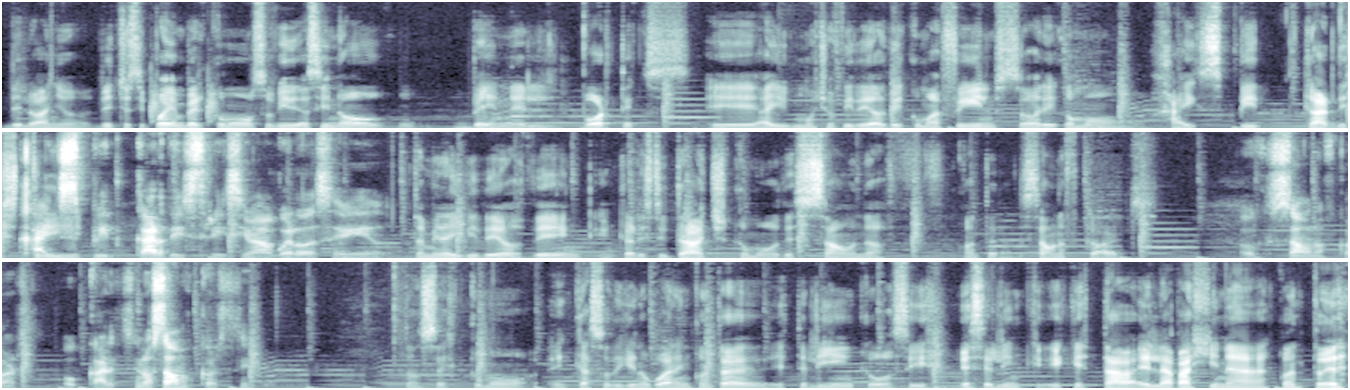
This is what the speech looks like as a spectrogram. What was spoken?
de los años. De hecho, si pueden ver como sus videos, si no ven el Vortex, eh, hay muchos videos de Kuma Films sobre como high speed cardistry. High Speed Cardistry, si me acuerdo de ese video. También hay videos de en, en Cardistry Touch como The Sound of ¿cuánto era? The Sound of Cards. O Sound of Cards. O Cards. No, Sound of Cards, sí. Entonces, como en caso de que no puedan encontrar este link o si ese link que estaba en la página, ¿cuánto era?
